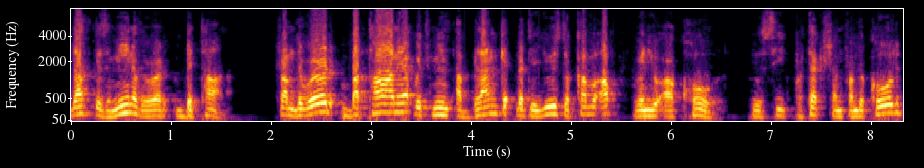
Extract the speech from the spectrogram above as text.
That is the meaning of the word bitana. From the word batania, which means a blanket that you use to cover up when you are cold. You seek protection from the cold,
